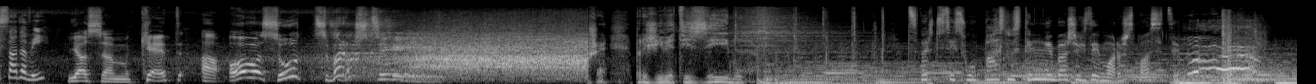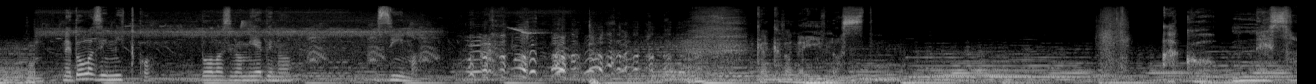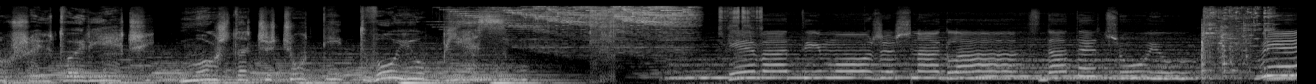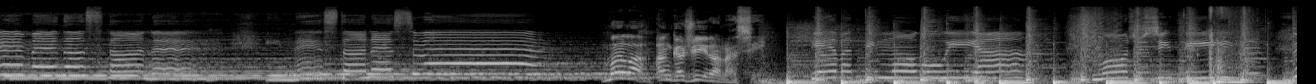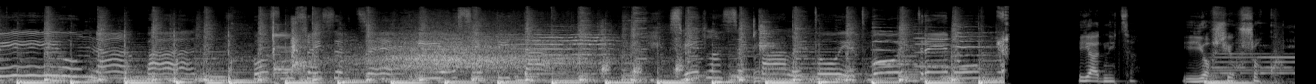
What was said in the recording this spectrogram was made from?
sada vi? Ja sam Ket, a ovo su cvrčci. može preživjeti zimu. Cvrčci su u opasnosti. I baš ih ti moraš spasiti. Ne dolazi nitko. Dolazi vam jedino zima. Kakva naivnost. Ako ne slušaju tvoje riječi, možda će čuti tvoju pjesmu. Pjevati možeš na glas da te čuju Vrijeme da stane i nestane sve Mala angažirana si. Pjevati Jadnica. Još je u šoku.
